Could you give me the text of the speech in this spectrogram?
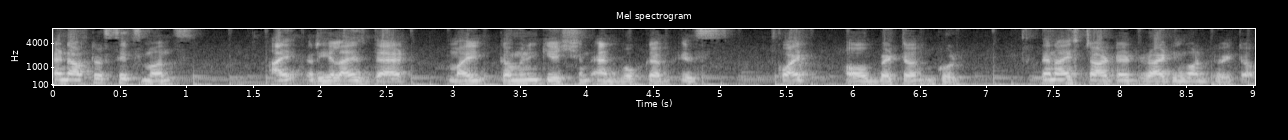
And after six months, I realized that my communication and vocab is quite uh, better, good. Then I started writing on Twitter.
